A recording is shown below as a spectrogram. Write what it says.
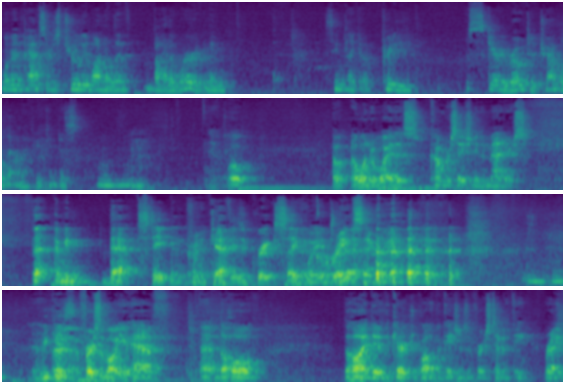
women pastors truly want to live by the word, I mean, seems like a pretty scary road to travel down if you can just. Mm. Yeah. Well, I, I wonder why this conversation even matters. That I mean, that statement from Right. Kathy is a great segue. A into great that. segue. yeah. Uh, Because- uh, first of all, you have uh, the whole the whole idea of the character qualifications of First Timothy, right?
